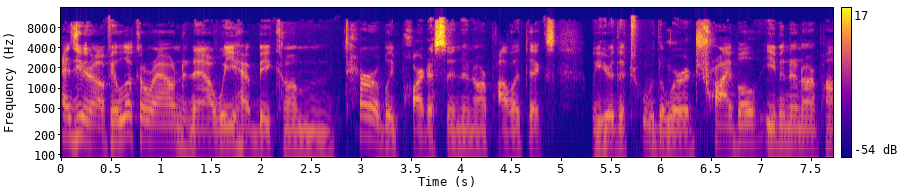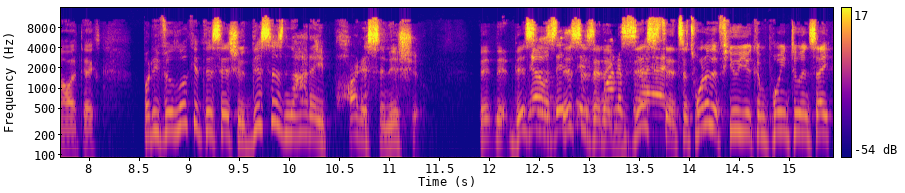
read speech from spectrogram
As you know, if you look around now, we have become terribly partisan in our politics. We hear the, the word tribal even in our politics. But if you look at this issue, this is not a partisan issue. This no, is this, this is, is an existence. It's one of the few you can point to and say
